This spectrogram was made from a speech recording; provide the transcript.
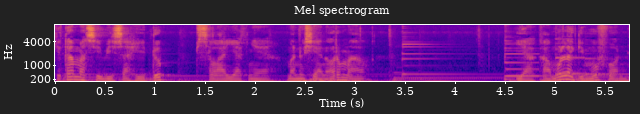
kita masih bisa hidup selayaknya manusia normal ya kamu lagi move on.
